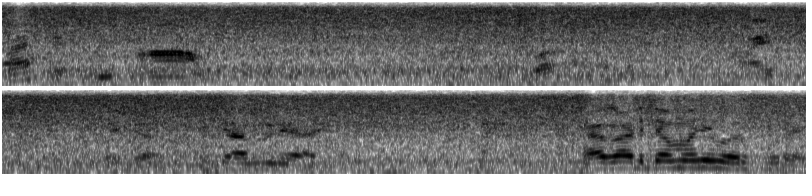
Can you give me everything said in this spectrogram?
काय हा आहेत त्याच्यामध्ये आहे. ह्या गाडद्यामध्ये भरपूर आहे.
